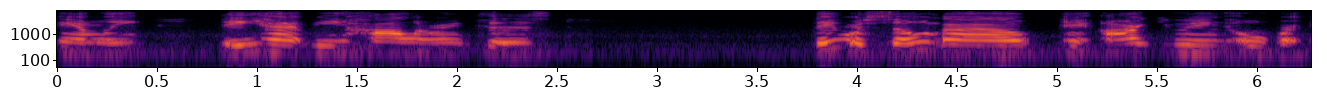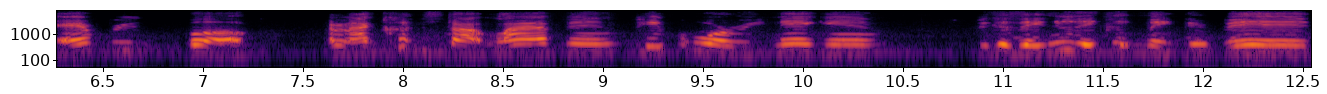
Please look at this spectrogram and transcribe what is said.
family. They had me hollering because they were so loud and arguing over every book, and I couldn't stop laughing. People were reneging because they knew they couldn't make their bed.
